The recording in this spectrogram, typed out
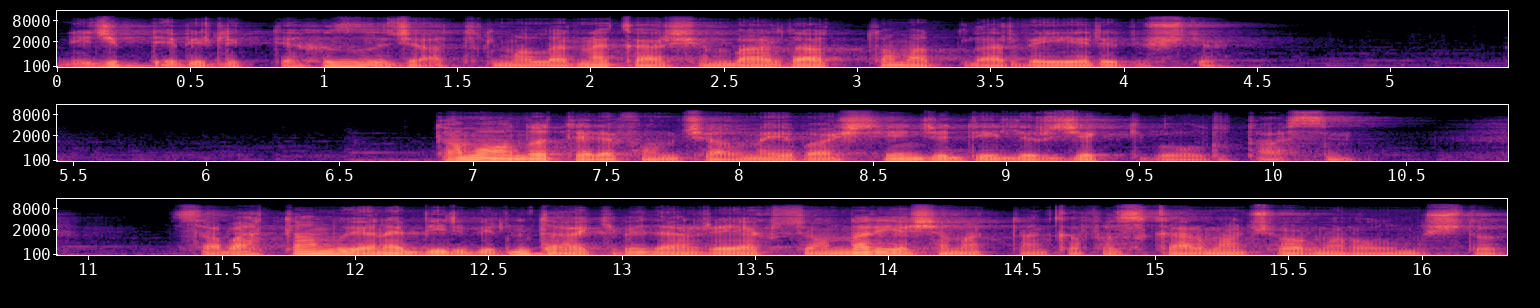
Necip'le birlikte hızlıca atılmalarına karşın bardağı tutamadılar ve yere düştü. Tam o anda telefonu çalmaya başlayınca delirecek gibi oldu Tahsin. Sabahtan bu yana birbirini takip eden reaksiyonlar yaşamaktan kafası karman çorman olmuştu.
